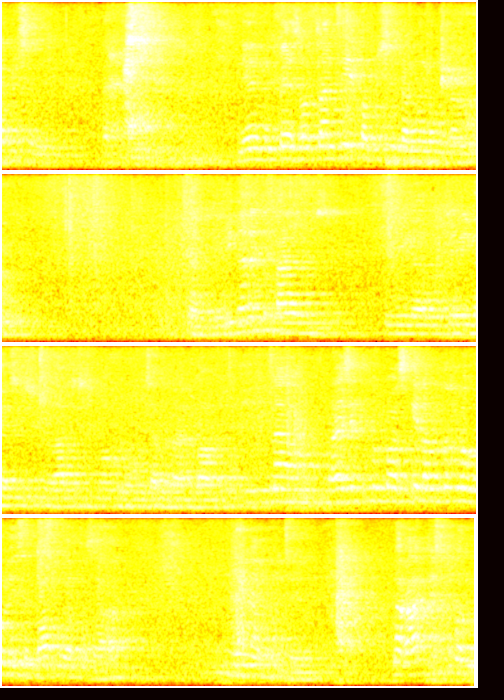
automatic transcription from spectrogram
పబ్లిషింగ్. నేను ముప్పై సంవత్సరానికి పబ్లిషింగ్ రంగంలో ఉన్నాను. టీవీ గారంటే బాగా టీవీ గారు టీవీ గారు చూసిన రామకృష్ణబాబు చంద్ర బాబు. నా ప్రయశక్తులు కోసకి అందరిలో కూడా వేసాను బాబు గారితో సహా. నేను పరిచయం నాకు ఆర్టిస్ట్ పది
